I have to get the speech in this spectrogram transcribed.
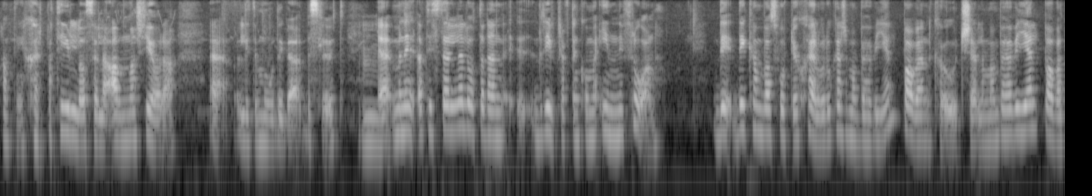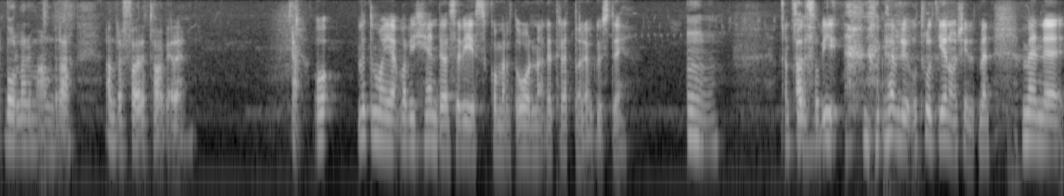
antingen skärpa till oss eller annars göra eh, lite modiga beslut. Mm. Eh, men att istället låta den drivkraften komma inifrån. Det, det kan vara svårt att göra själv och då kanske man behöver hjälp av en coach eller man behöver hjälp av att bolla med andra, andra företagare. Ja. Och vet du Maja, vad vi händelsevis kommer att ordna den 13 augusti? Mm. Alltså, alltså. Vi, det här blir otroligt genomskinligt, men, men, eh,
